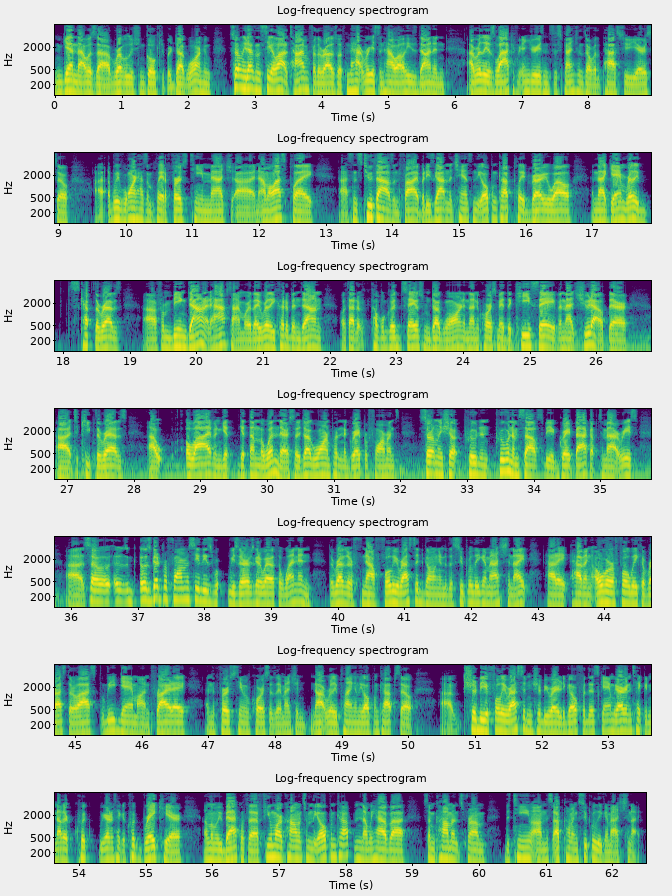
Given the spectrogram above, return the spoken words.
And again, that was uh, Revolution goalkeeper Doug Warren, who certainly doesn't see a lot of time for the Revs with Matt Reis and how well he's done, and uh, really his lack of injuries and suspensions over the past few years. So uh, I believe Warren hasn't played a first team match uh, in MLS play uh, since 2005, but he's gotten the chance in the Open Cup, played very well in that game, really kept the Revs uh, from being down at halftime, where they really could have been down without a couple good saves from Doug Warren, and then of course made the key save in that shootout there uh, to keep the Revs uh, alive and get get them the win there. So Doug Warren put in a great performance, certainly showed, proven proven himself to be a great backup to Matt Reis. Uh, so it was, it was good performance. See these reserves get away with a win, and the Revs are now fully rested going into the Superliga match tonight, had a, having over a full week of rest. Their last league game on Friday, and the first team, of course, as I mentioned, not really playing in the Open Cup, so uh, should be fully rested and should be ready to go for this game. We are going to take another quick, we are going to take a quick break here, and then we'll be back with a few more comments from the Open Cup, and then we have uh, some comments from the team on this upcoming Superliga match tonight.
